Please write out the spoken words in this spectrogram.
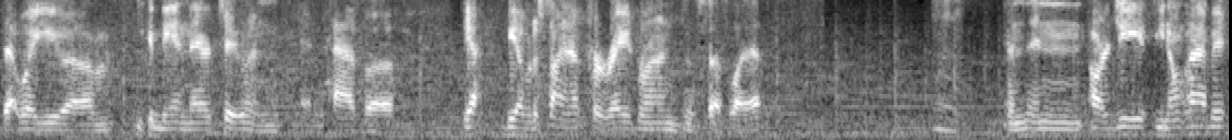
That way you um, you can be in there too and and have uh, yeah be able to sign up for raid runs and stuff like that. And then RG, if you don't have it,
